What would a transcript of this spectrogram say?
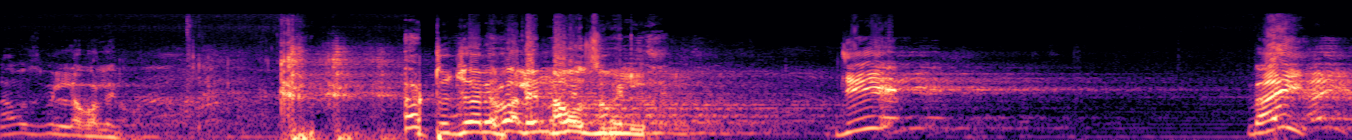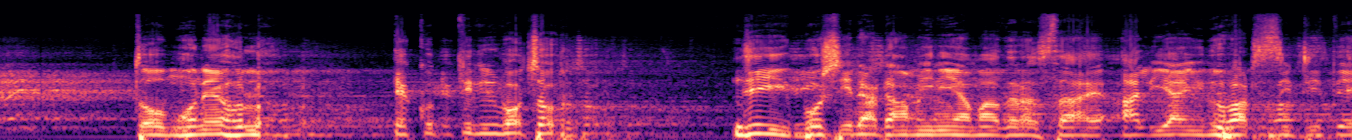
নাউজবিল্লাহ বলেন। একটু জোরে বলেন, নাউজবিল্লাহ। জি? ভাই, তো মনে হলো একত্রিশ বছর জি বসিরহাট আমিনিয়া মাদ্রাসায় আলিয়া ইউনিভার্সিটিতে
